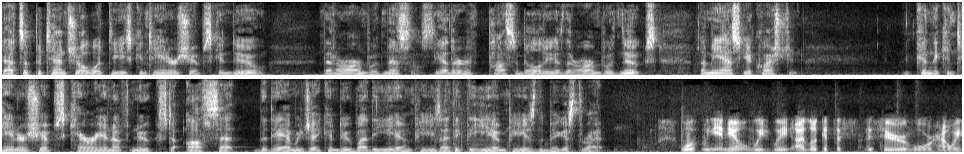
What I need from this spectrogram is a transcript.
That's a potential what these container ships can do that are armed with missiles. The other possibility is they're armed with nukes. Let me ask you a question. Can the container ships carry enough nukes to offset the damage they can do by the EMPs? I think the EMP is the biggest threat. Well, you know, we, we I look at the the theory of war, how we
